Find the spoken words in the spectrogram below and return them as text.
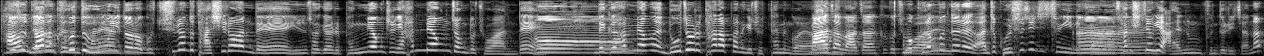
다음 나는 그것도. 의문이더라고. 주변도 다 싫어한대. 윤석열을 100명 중에 한 명 정도 좋아한대. 어. 근데 그 한 명은 노조를 탄압하는 게 좋다는 거예요. 맞아 맞아 그거 좋아. 뭐 그런 분들은 완전 골수지 지층이니까 음. 상식적이 않은 분들이잖아.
